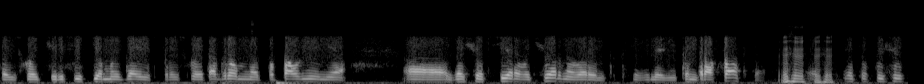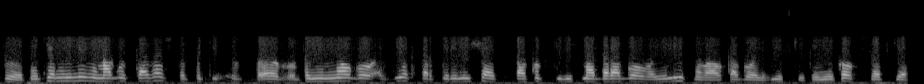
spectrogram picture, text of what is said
происходят через систему эгоист, происходит огромное пополнение э, за счет серого черного рынка, к сожалению, контрафакта. Это, это существует. Но тем не менее могу сказать, что понемногу вектор перемещается с покупки весьма дорогого элитного алкоголя, виски, коньяков, все-таки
